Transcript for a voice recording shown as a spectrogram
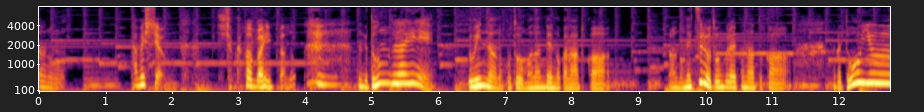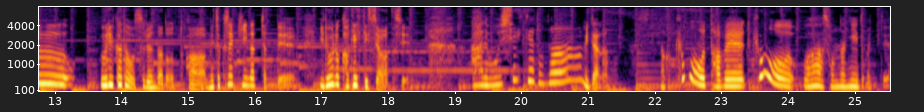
あの、試しちゃう。試食販売員さんの。なんかどんぐらいウィンナーのことを学んでんのかなとか、あの、熱量どんぐらいかなとか、なんかどういう売り方をするんだろうとか、めちゃくちゃ気になっちゃって、いろいろ駆け引きしちゃう、私。ああ、でも美味しいけどなー、みたいな。なんか今日食べ、今日はそんなにとか言って。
